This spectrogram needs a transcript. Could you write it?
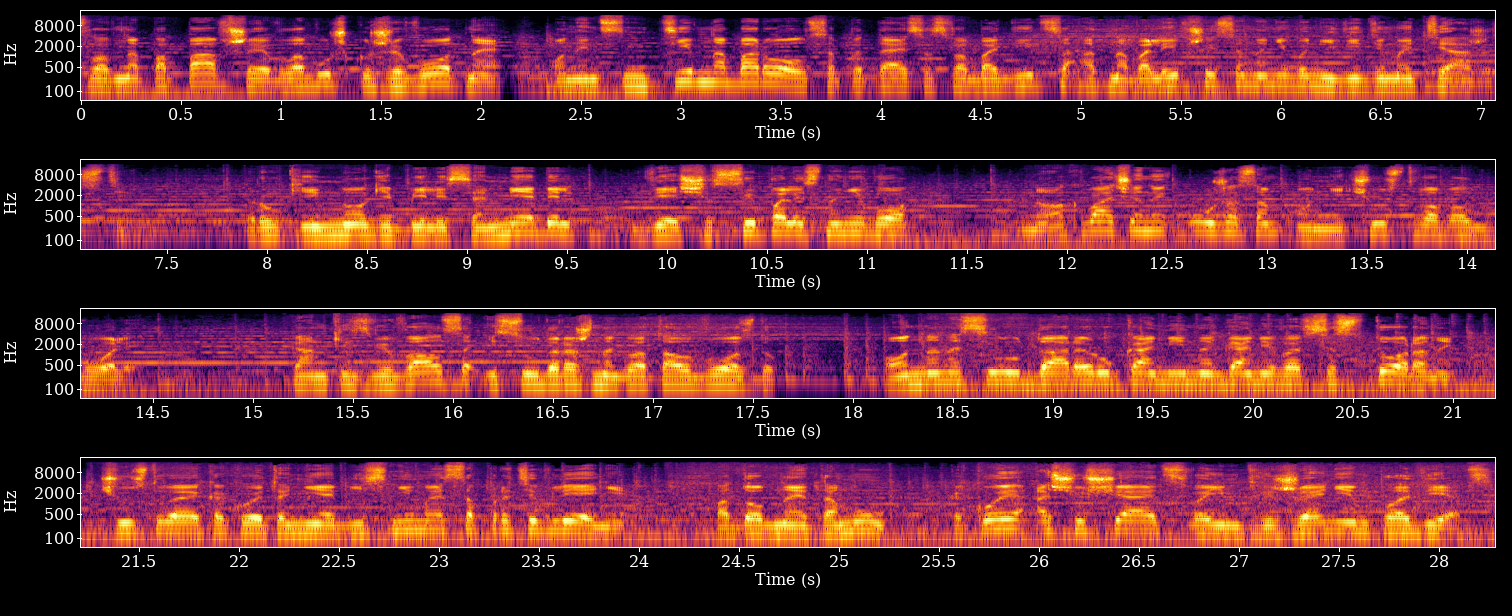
Словно попавшее в ловушку животное, он инстинктивно боролся, пытаясь освободиться от навалившейся на него невидимой тяжести. Руки и ноги бились о мебель, вещи сыпались на него, но охваченный ужасом он не чувствовал боли. Канк извивался и судорожно глотал воздух. Он наносил удары руками и ногами во все стороны, чувствуя какое-то необъяснимое сопротивление, подобное тому, какое ощущает своим движением пловец.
